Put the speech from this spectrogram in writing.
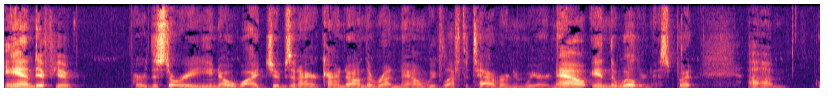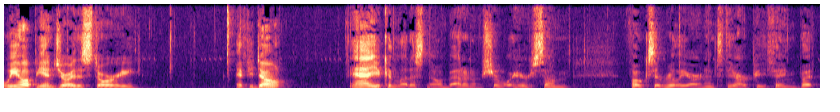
And if you heard the story, you know why Jibs and I are kind of on the run now. We've left the tavern and we are now in the wilderness. But um, we hope you enjoy the story. If you don't, yeah, you can let us know about it. I'm sure we'll hear some folks that really aren't into the RP thing. But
